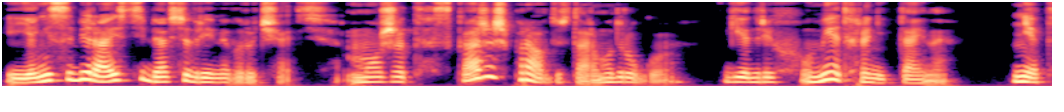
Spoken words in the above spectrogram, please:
И я не собираюсь тебя все время выручать. Может, скажешь правду старому другу? Генрих умеет хранить тайны?» «Нет.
